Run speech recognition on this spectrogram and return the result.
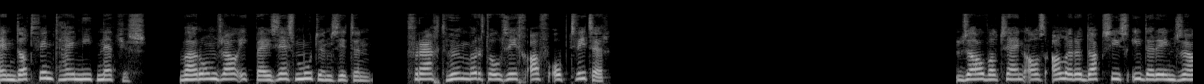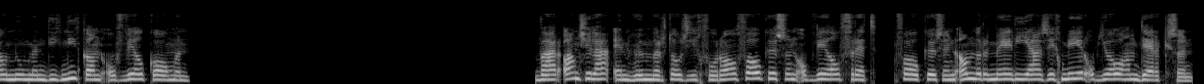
En dat vindt hij niet netjes. Waarom zou ik bij zes moeten zitten? Vraagt Humberto zich af op Twitter. Zou wat zijn als alle redacties iedereen zou noemen die niet kan of wil komen. Waar Angela en Humberto zich vooral focussen op Wilfred, focussen andere media zich meer op Johan Derksen.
